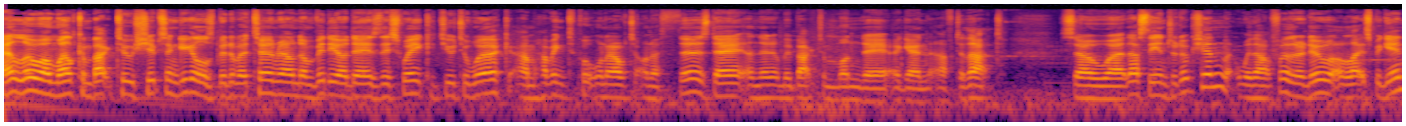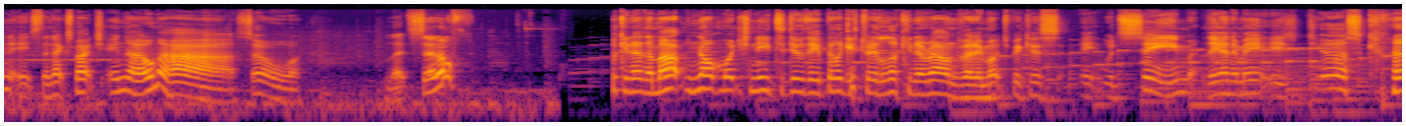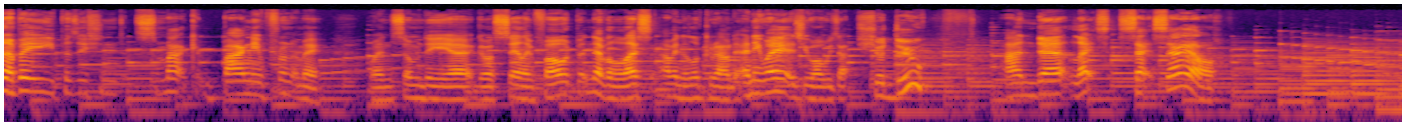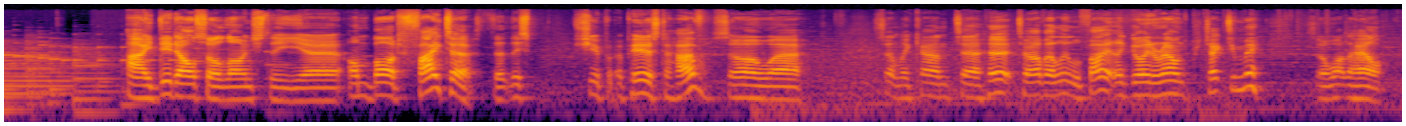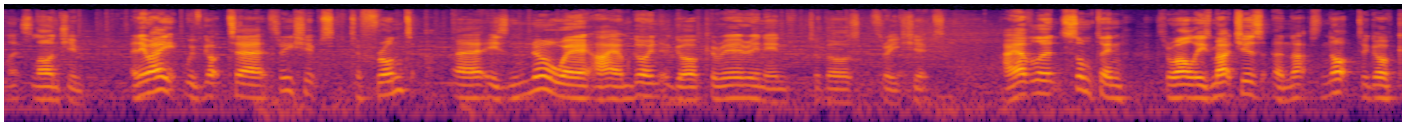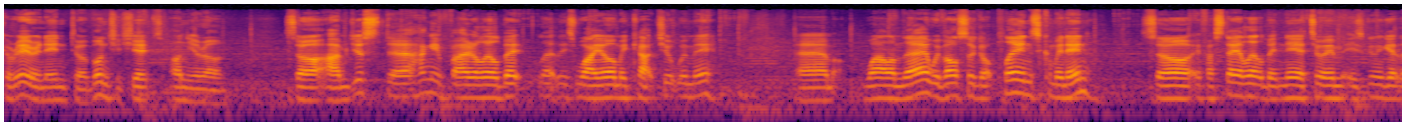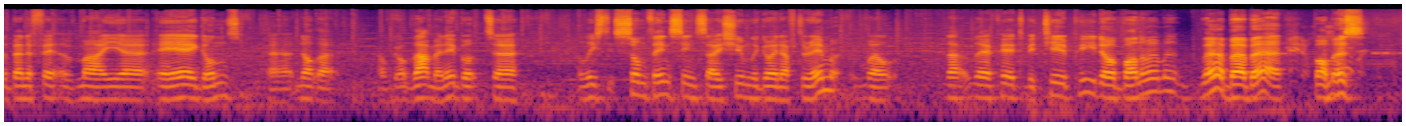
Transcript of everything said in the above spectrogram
Hello and welcome back to Ships and Giggles. Bit of a turnaround on video days this week due to work. I'm having to put one out on a Thursday and then it'll be back to Monday again after that. So uh, that's the introduction. Without further ado, let's begin. It's the next match in the Omaha. So let's set off. Looking at the map, not much need to do the obligatory looking around very much because it would seem the enemy is just going to be positioned smack bang in front of me when somebody uh, goes sailing forward. But nevertheless, having a look around anyway, as you always should do. And uh, let's set sail. I did also launch the uh, onboard fighter that this ship appears to have. So uh, certainly can't uh, hurt to have a little fighter going around protecting me. So what the hell? Let's launch him. Anyway, we've got uh, three ships to front. Uh, is no way I am going to go careering in to those three ships. I have learnt something through all these matches, and that's not to go careering into a bunch of ships on your own. So I'm just uh, hanging fire a little bit, let this Wyoming catch up with me. Um, while I'm there, we've also got planes coming in, so if I stay a little bit near to him, he's going to get the benefit of my uh, AA guns. Uh, not that I've got that many, but uh, at least it's something since I assume they're going after him. Well, that they appear to be torpedo bombers.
